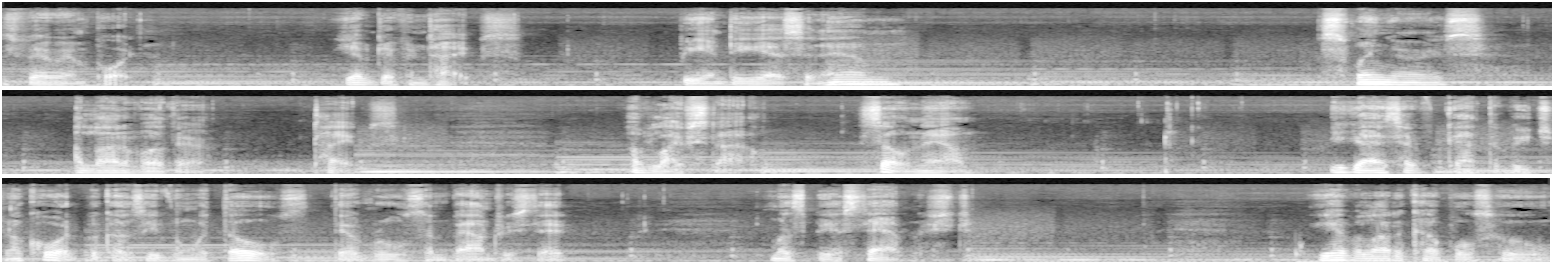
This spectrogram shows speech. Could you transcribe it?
is very important. You have different types: B and D, S and M, swingers, a lot of other types of lifestyle. So now, you guys have got reach an accord because even with those, there are rules and boundaries that must be established. You have a lot of couples who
